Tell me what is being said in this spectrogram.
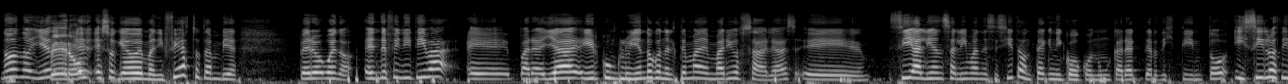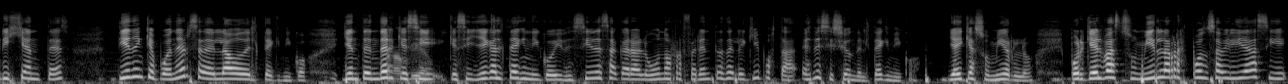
No, no, y eso quedó de manifiesto también. Pero bueno, en definitiva, eh, para ya ir concluyendo con el tema de Mario Salas, eh, sí Alianza Lima necesita un técnico con un carácter distinto y sí los dirigentes tienen que ponerse del lado del técnico y entender que si, que si llega el técnico y decide sacar a algunos referentes del equipo, está, es decisión del técnico y hay que asumirlo, porque él va a asumir la responsabilidad si,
